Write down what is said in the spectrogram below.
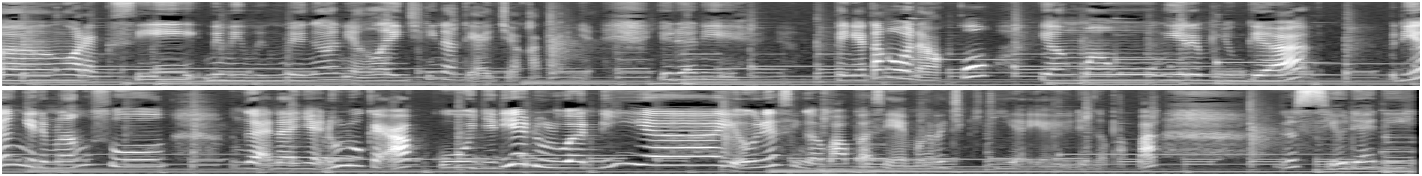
uh, ngoreksi bimbing-bimbingan yang lain jadi nanti aja katanya. Yaudah nih ternyata kawan aku yang mau ngirim juga dia ngirim langsung nggak nanya dulu kayak aku. Jadi ya duluan dia ya udah sih nggak apa-apa sih emang rezeki dia. Ya udah nggak apa-apa. Terus ya udah nih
